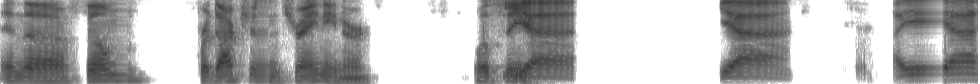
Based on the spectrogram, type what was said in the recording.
in the film production training or we'll see. Yeah. Yeah. I uh,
